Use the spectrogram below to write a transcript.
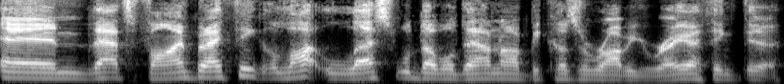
and that's fine. But I think a lot less will double down on it because of Robbie Ray. I think the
